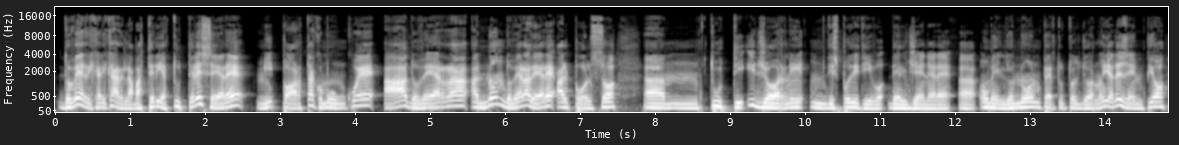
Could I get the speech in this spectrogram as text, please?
dover ricaricare la batteria tutte le sere mi porta comunque a dover a non dover avere al polso um, tutti i giorni un dispositivo del genere, uh, o meglio, non per tutto il giorno. Io, ad esempio,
